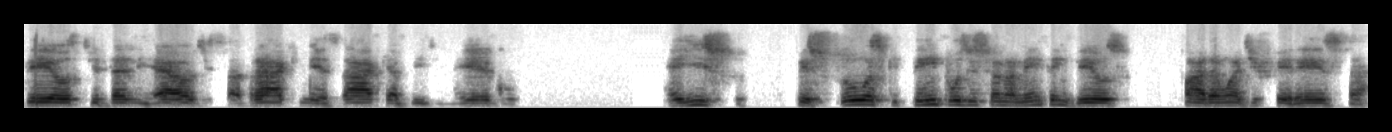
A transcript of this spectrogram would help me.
Deus de Daniel, de Sadraque, Mesaque, Abidnego. É isso. Pessoas que têm posicionamento em Deus farão a diferença.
